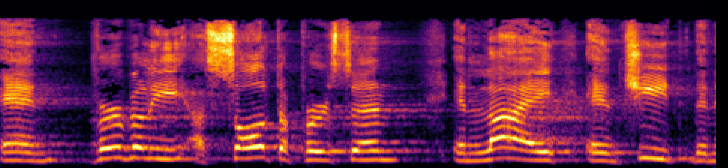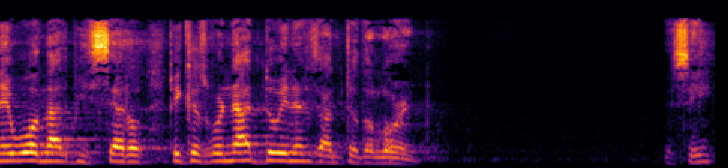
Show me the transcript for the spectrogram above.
and verbally assault a person and lie and cheat, then it will not be settled because we're not doing it unto the Lord. You see?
